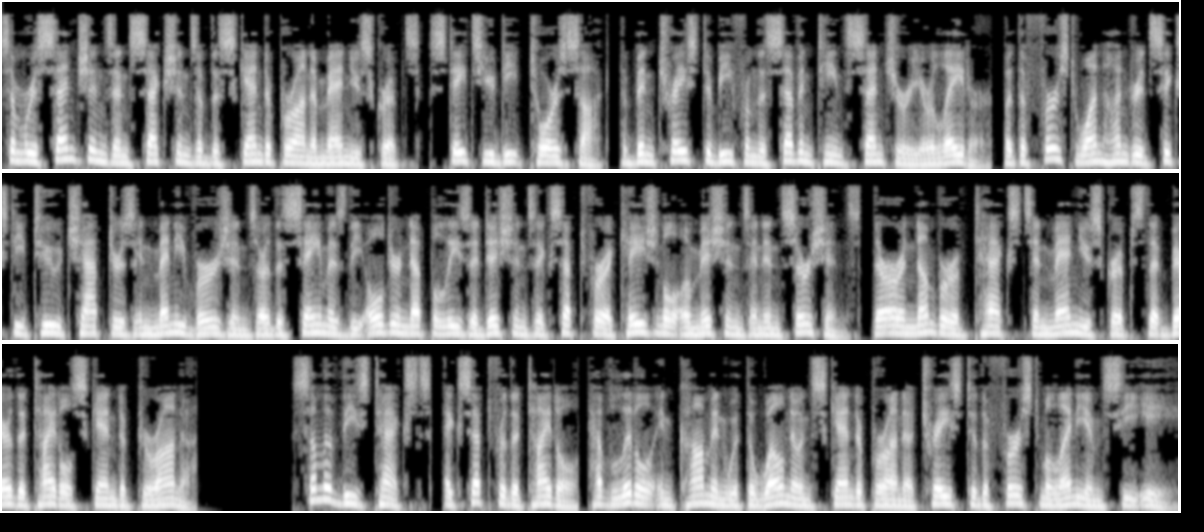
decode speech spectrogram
Some recensions and sections of the Skandapurana manuscripts, states Judit Törzsök, have been traced to be from the 17th century or later, but the first 162 chapters in many versions are the same as the older Nepalese editions except for occasional omissions and insertions. There are a number of texts and manuscripts that bear the title Skandapurana. Some of these texts, except for the title, have little in common with the well-known Skandapurana traced to the first millennium CE.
